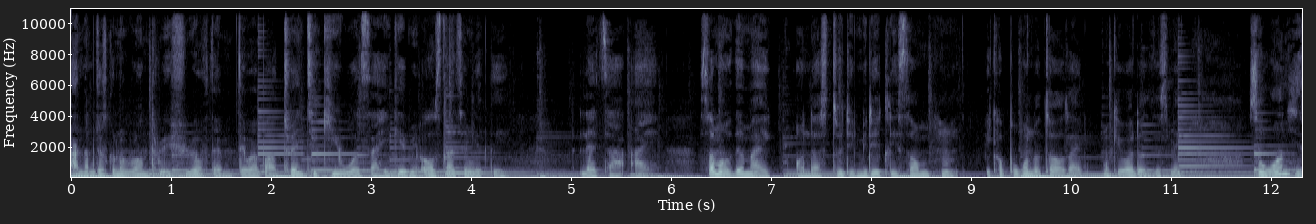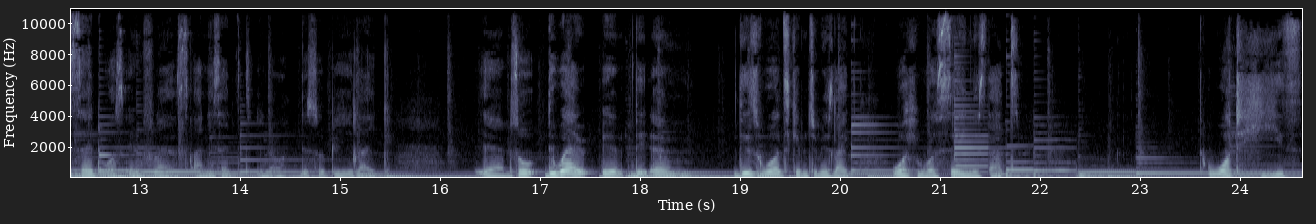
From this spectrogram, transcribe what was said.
And I'm just going to run through a few of them. There were about 20 keywords that he gave me, all starting with the letter I. Some of them I understood immediately, some, hmm, a couple, one or two, I was like, okay, what does this mean? So, one he said was influence, and he said, you know, this would be like, um, so the way uh, the um, these words came to me is like what he was saying is that what he's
